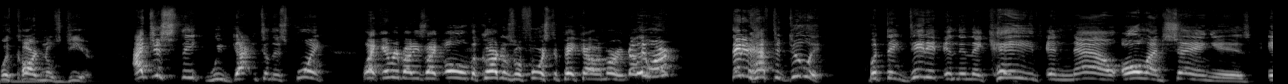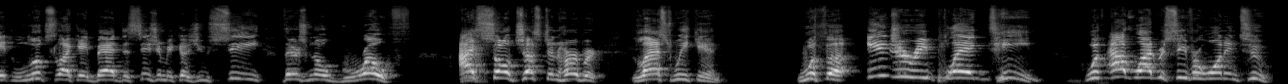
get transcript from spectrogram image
with Cardinals gear. I just think we've gotten to this point. Like everybody's like, oh, the Cardinals were forced to pay Kyler Murray. No, they weren't. They didn't have to do it. But they did it and then they caved. And now all I'm saying is it looks like a bad decision because you see there's no growth. I saw Justin Herbert last weekend with an injury plagued team without wide receiver one and two.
